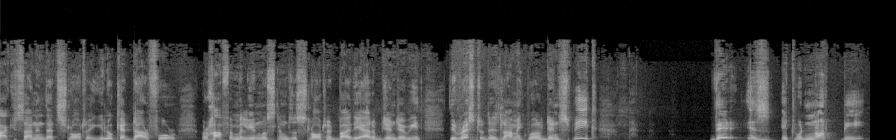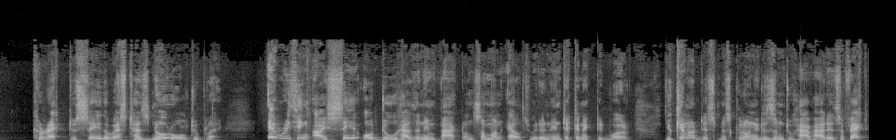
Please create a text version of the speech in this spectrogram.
Pakistan in that slaughter. You look at Darfur, where half a million Muslims are slaughtered by the Arab Janjaweed. The rest of the Islamic world didn't speak. There is, it would not be correct to say the West has no role to play. Everything I say or do has an impact on someone else. We're an interconnected world. You cannot dismiss colonialism to have had its effect,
